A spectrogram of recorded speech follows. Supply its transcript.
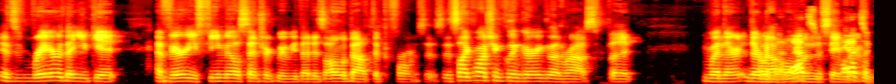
it's rare that you get a very female centric movie that is all about the performances. It's like watching Glengarry Glen Ross, but when they're they're Oh, not no, all in the same That's room.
